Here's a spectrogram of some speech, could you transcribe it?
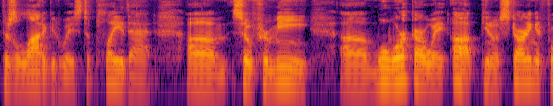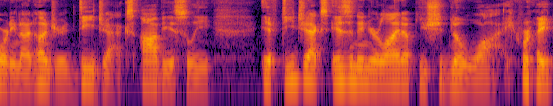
There's a lot of good ways to play that. Um, so for me, um, we'll work our way up. You know, starting at 4,900, Djax obviously. If Djax isn't in your lineup, you should know why, right?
